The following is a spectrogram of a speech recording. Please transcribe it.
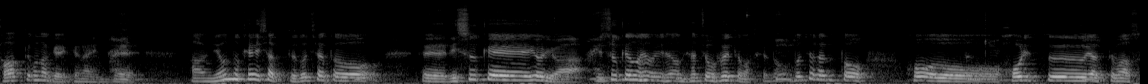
変わってこなきゃいけないんで、はい、あの日本の経営者ってどちらかというと、えー、理数系よりは、理数系の社長も増えてますけど、どちらかというと法法律やってます、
